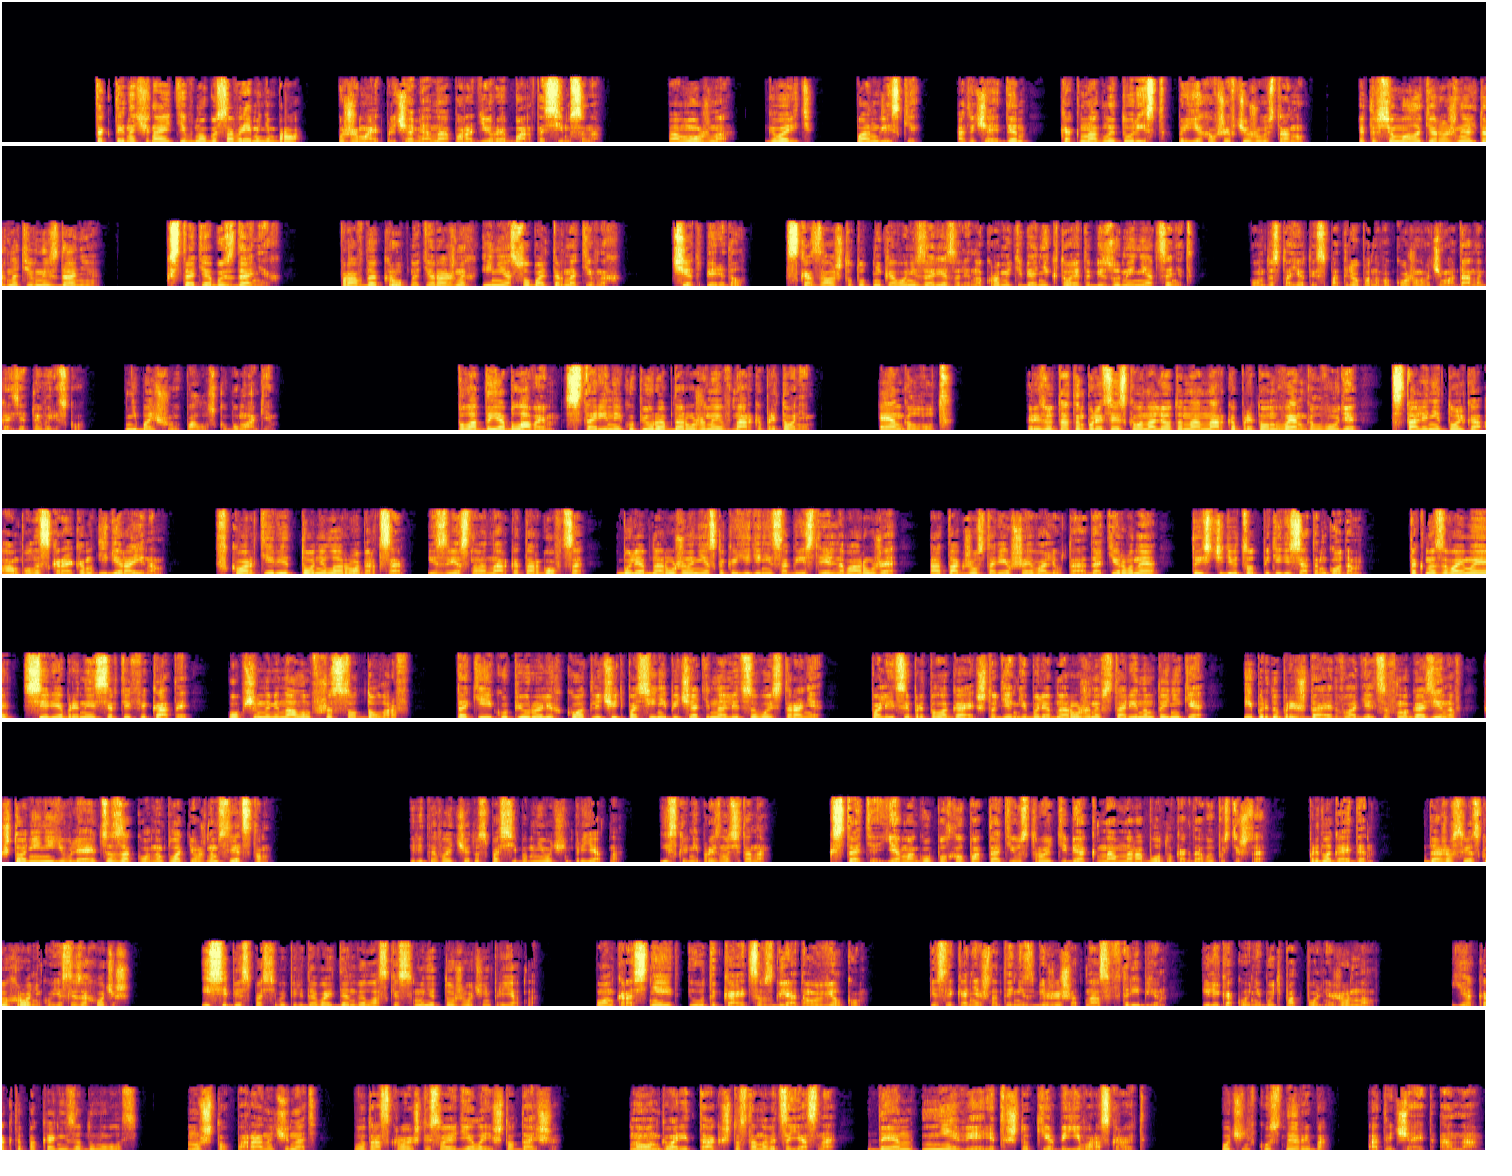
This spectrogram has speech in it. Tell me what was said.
Так ты начинай идти в ногу со временем, бро. Пожимает плечами она, пародируя Барта Симпсона. А можно говорить по-английски, отвечает Дэн, как наглый турист, приехавший в чужую страну. Это все малотиражные альтернативные издания. Кстати, об изданиях. Правда, крупнотиражных и не особо альтернативных. Чет передал. Сказал, что тут никого не зарезали, но кроме тебя никто это безумие не оценит. Он достает из потрепанного кожаного чемодана газетную вырезку. Небольшую полоску бумаги. Плоды облавы. Старинные купюры, обнаруженные в наркопритоне. Энглвуд. Результатом полицейского налета на наркопритон в Энглвуде стали не только ампулы с крэком и героином. В квартире Тонила Робертса, известного наркоторговца, были обнаружены несколько единиц огнестрельного оружия, а также устаревшая валюта, датированная 1950 годом. Так называемые «серебряные сертификаты» общим номиналом в 600 долларов. Такие купюры легко отличить по синей печати на лицевой стороне. Полиция предполагает, что деньги были обнаружены в старинном тайнике – и предупреждает владельцев магазинов, что они не являются законным платежным средством. «Передавай Чету спасибо, мне очень приятно», — искренне произносит она. «Кстати, я могу похлопотать и устроить тебя к нам на работу, когда выпустишься», — предлагает Дэн. «Даже в светскую хронику, если захочешь». «И себе спасибо передавай, Дэн Веласкес, мне тоже очень приятно». Он краснеет и утыкается взглядом в вилку. «Если, конечно, ты не сбежишь от нас в Трибьюн или какой-нибудь подпольный журнал». Я как-то пока не задумывалась. Ну что, пора начинать. Вот раскроешь ты свое дело, и что дальше? Но он говорит так, что становится ясно. Дэн не верит, что Кирби его раскроет. «Очень вкусная рыба», — отвечает она.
